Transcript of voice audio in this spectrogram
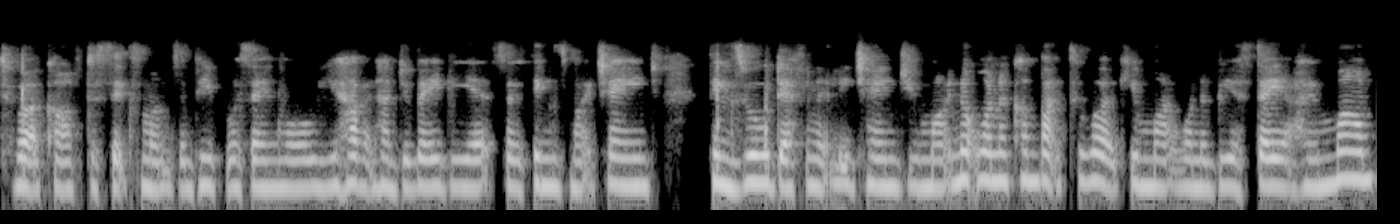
to work after six months, and people are saying, well, you haven't had your baby yet, so things might change. Things will definitely change. You might not want to come back to work. You might want to be a stay-at-home mom.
